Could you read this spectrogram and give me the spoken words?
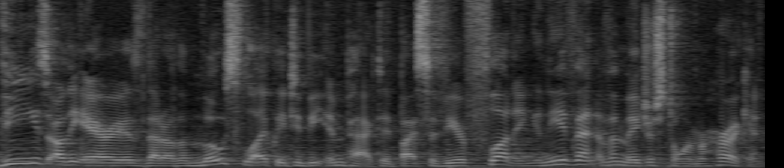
These are the areas that are the most likely to be impacted by severe flooding in the event of a major storm or hurricane.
